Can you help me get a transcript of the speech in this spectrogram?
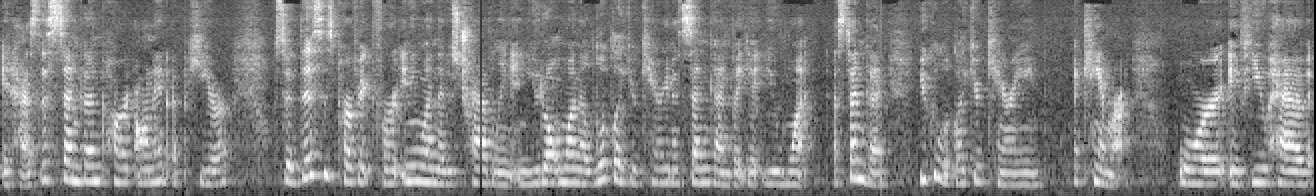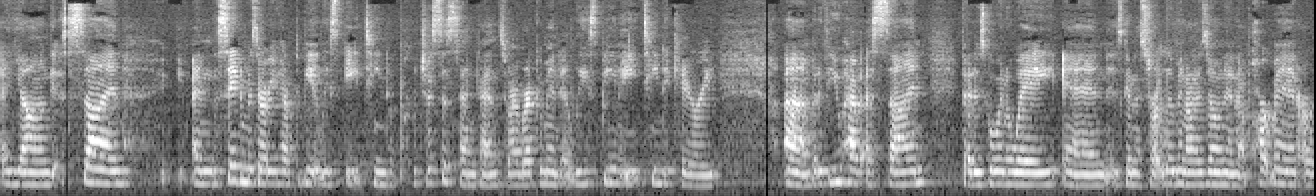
It has the stun gun part on it up here. So this is perfect for anyone that is traveling and you don't want to look like you're carrying a stun gun, but yet you want a stun gun. You can look like you're carrying a camera. Or if you have a young son, in the state of Missouri, you have to be at least 18 to purchase a stun gun. So I recommend at least being 18 to carry. Um, but if you have a son that is going away and is going to start living on his own in an apartment or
